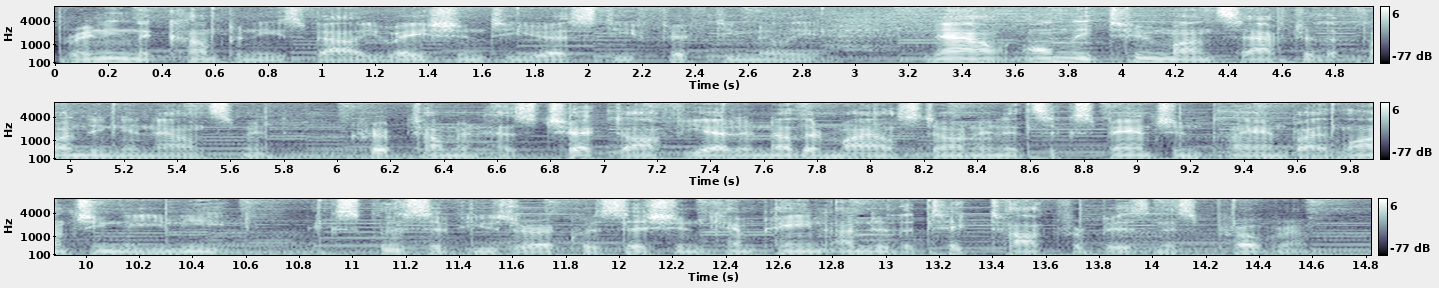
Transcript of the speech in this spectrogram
bringing the company's valuation to USD 50 million. Now, only two months after the funding announcement, Kryptomon has checked off yet another milestone in its expansion plan by launching a unique, exclusive user acquisition campaign under the TikTok for Business program.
